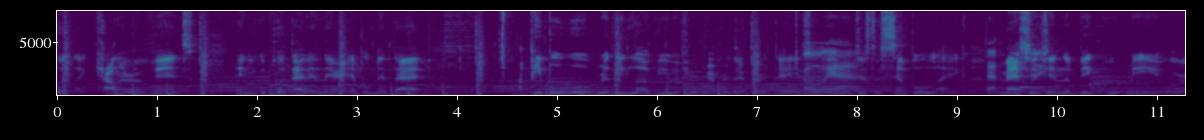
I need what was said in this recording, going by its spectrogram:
put like calendar events and you could put that in there, and implement that. People will really love you if you remember their birthdays. Oh, yeah. Just a simple like Definitely. message in the big GroupMe or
